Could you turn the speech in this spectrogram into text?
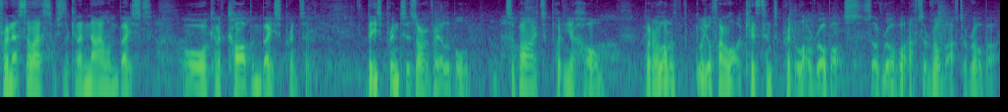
for an SLS, which is a kind of nylon based or kind of carbon based printer. These printers are available to buy to put in your home but a lot of you'll find a lot of kids tend to print a lot of robots. So robot after robot after robot.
